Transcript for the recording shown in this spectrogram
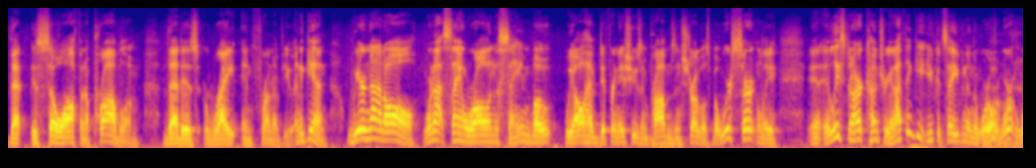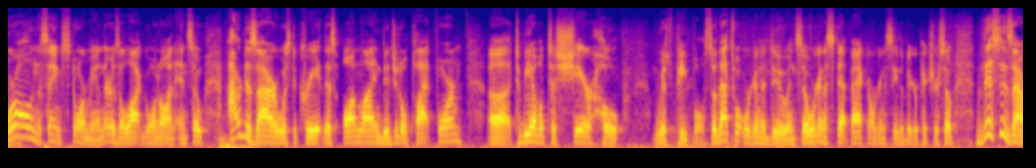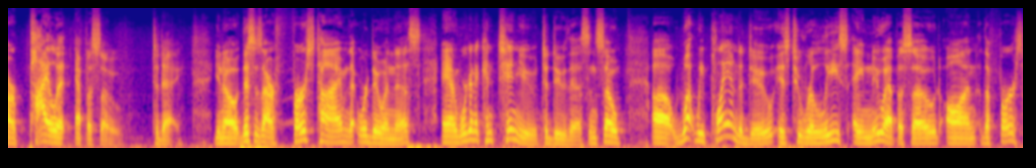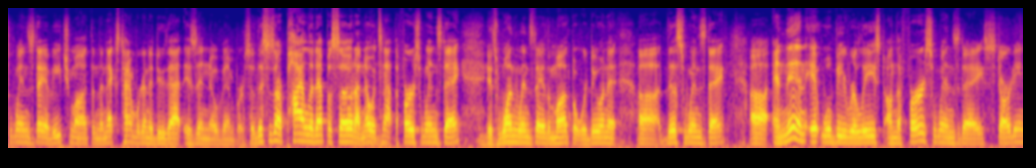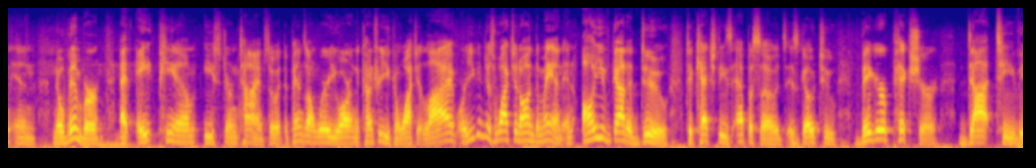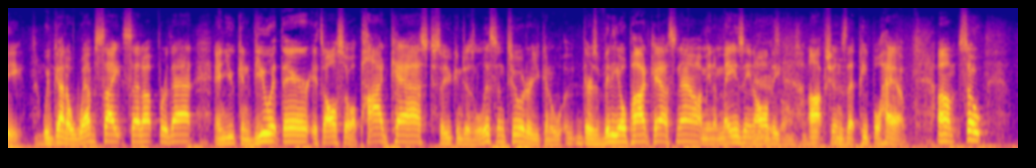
that is so often a problem that is right in front of you. And again, we're not all, we're not saying we're all in the same boat. We all have different issues and problems and struggles, but we're certainly, at least in our country, and I think you could say even in the world, we're, we're all in the same storm, man. There is a lot going on. And so our desire was to create this online digital platform uh, to be able to share hope with people. So that's what we're going to do. And so we're going to step back and we're going to see the bigger picture. So this is our pilot episode today. You know, this is our first time that we're doing this, and we're going to continue to do this. And so, uh, what we plan to do is to release a new episode on the first Wednesday of each month, and the next time we're going to do that is in November. So, this is our pilot episode. I know it's not the first Wednesday, it's one Wednesday of the month, but we're doing it uh, this Wednesday. Uh, and then it will be released on the first Wednesday starting in November at 8 p.m. Eastern Time. So, it depends on where you are in the country. You can watch it live or you can just watch it on demand. And all you've got to do to catch these episodes is go to biggerpicture.tv. We've got a website set up for that, and you can view it there. It's also a podcast, so you can just listen to it, or you can. There's video podcasts now. I mean, amazing yeah, all the awesome. options yeah. that people have. Um, so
